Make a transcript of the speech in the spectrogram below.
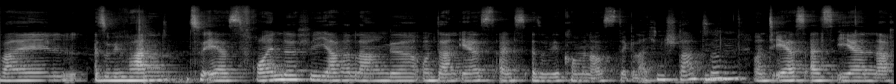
weil, also wir waren zuerst Freunde vier Jahre lang und dann erst als, also wir kommen aus der gleichen Stadt mhm. und erst als er nach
